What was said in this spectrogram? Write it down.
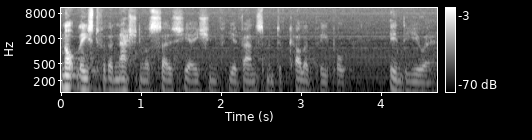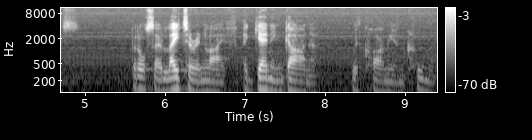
not least for the National Association for the Advancement of Colored People in the US, but also later in life, again in Ghana with Kwame Nkrumah.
